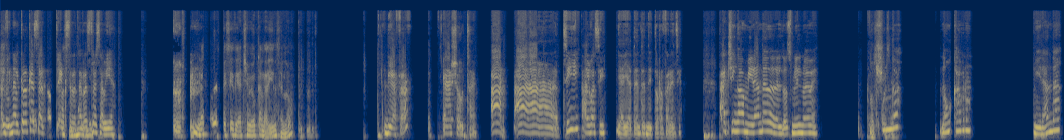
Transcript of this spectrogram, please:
Al final creo que hasta extraterrestres sabía. Era una especie de HBO canadiense, ¿no? The Affair era Showtime. Ah, ah, ah, ah, sí, algo así. Ya, ya te entendí tu referencia. Ah, chinga, Miranda desde el 2009. No chinga. No, cabrón. Miranda.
